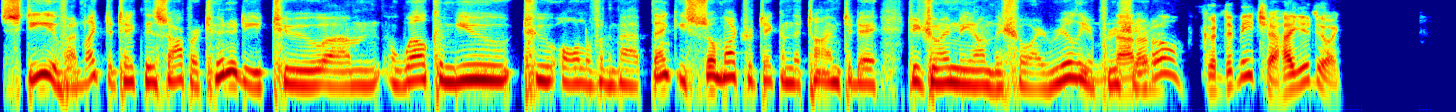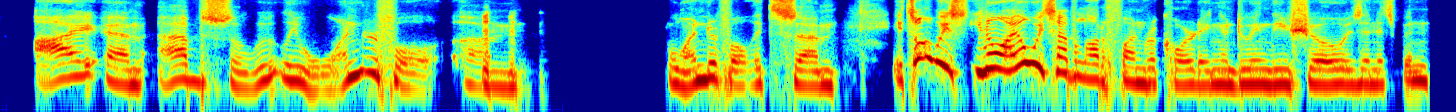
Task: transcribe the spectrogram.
Steve, I'd like to take this opportunity to um, welcome you to All Over the Map. Thank you so much for taking the time today to join me on the show. I really appreciate it. Not at all. Good to meet you. How are you doing? I am absolutely wonderful. Um, wonderful. It's um, it's always you know I always have a lot of fun recording and doing these shows, and it's been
